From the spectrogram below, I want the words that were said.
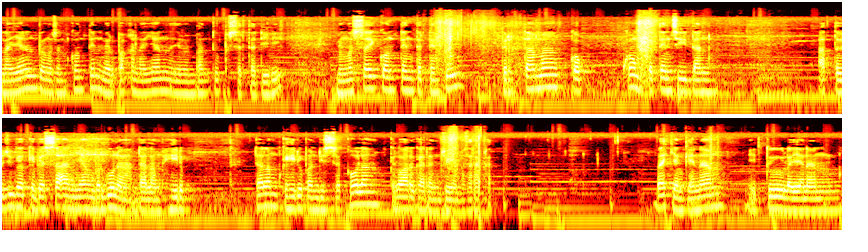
Layanan penguasaan konten merupakan layanan yang membantu peserta didik menguasai konten tertentu, terutama kompetensi dan atau juga kebiasaan yang berguna dalam hidup dalam kehidupan di sekolah, keluarga dan juga masyarakat. Baik yang keenam itu layanan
